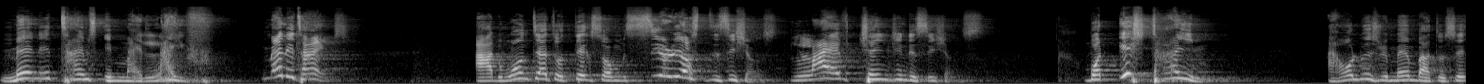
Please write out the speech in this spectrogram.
Many times in my life, many times, I'd wanted to take some serious decisions, life changing decisions. But each time, I always remember to say,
